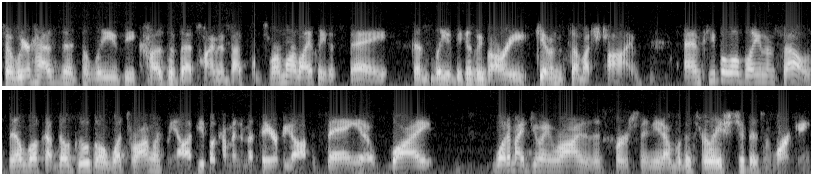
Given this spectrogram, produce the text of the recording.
So we're hesitant to leave because of that time investment. So we're more likely to stay than leave because we've already given so much time. And people will blame themselves. They'll look up, they'll Google what's wrong with me. A lot of people come into my therapy office saying, you know, why, what am I doing wrong to this person? You know, well, this relationship isn't working.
